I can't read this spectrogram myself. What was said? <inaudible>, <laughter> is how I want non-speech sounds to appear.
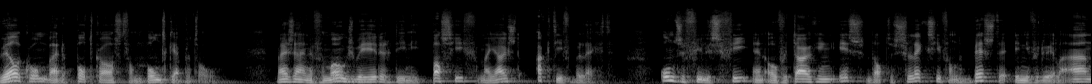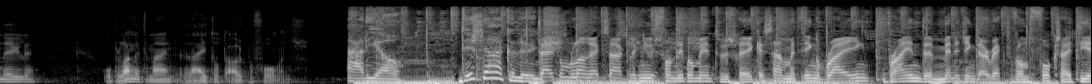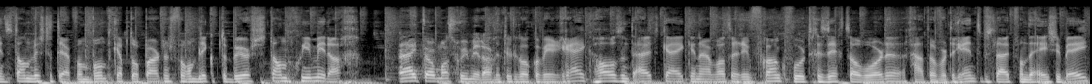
Welkom bij de podcast van Bond Capital. Wij zijn een vermogensbeheerder die niet passief, maar juist actief belegt. Onze filosofie en overtuiging is dat de selectie van de beste individuele aandelen op lange termijn leidt tot outperformance. Radio. De Zakenlunch. Tijd om belangrijk zakelijk nieuws van dit moment te bespreken. Samen met Inge Bryan, Brian, de managing director van Fox IT... en Stan Westerterp van Bond Capital Partners voor een blik op de beurs. Stan, goedemiddag. Hi Thomas, goedemiddag. Natuurlijk ook alweer rijkhalzend uitkijken naar wat er in Frankfurt gezegd zal worden. Het gaat over het rentebesluit van de ECB.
